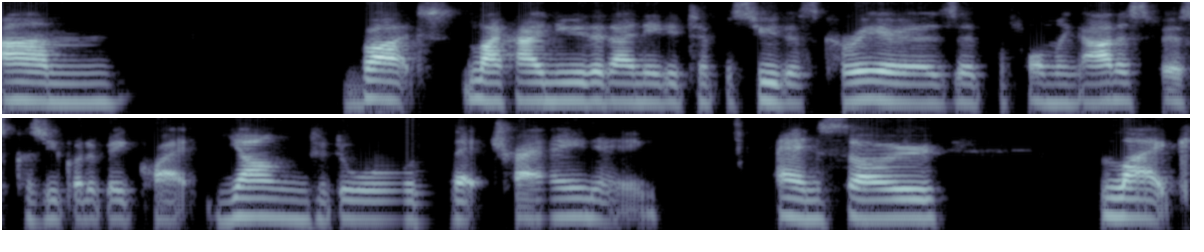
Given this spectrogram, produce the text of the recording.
um but like I knew that I needed to pursue this career as a performing artist first because you've got to be quite young to do all that training. And so like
